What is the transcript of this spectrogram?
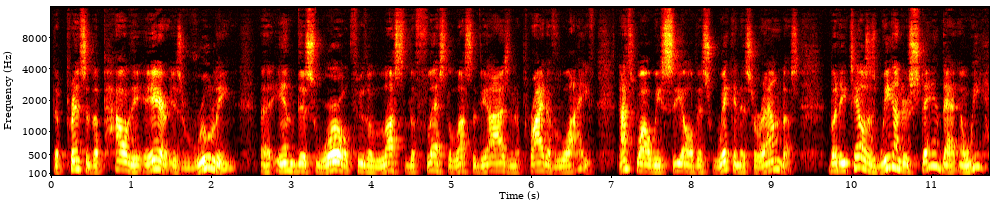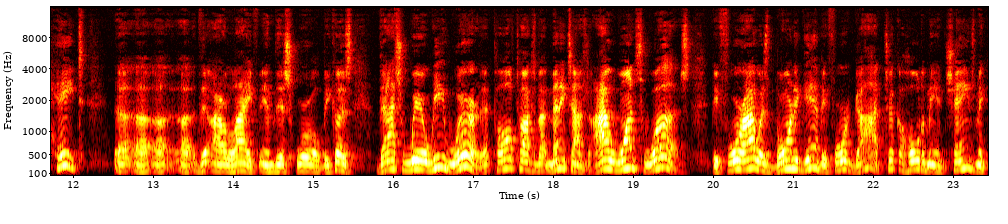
The prince of the power of the air is ruling uh, in this world through the lust of the flesh, the lust of the eyes, and the pride of life. That's why we see all this wickedness around us. But he tells us we understand that and we hate uh, uh, uh, uh, the, our life in this world because that's where we were. That Paul talks about many times. I once was before I was born again, before God took a hold of me and changed me.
